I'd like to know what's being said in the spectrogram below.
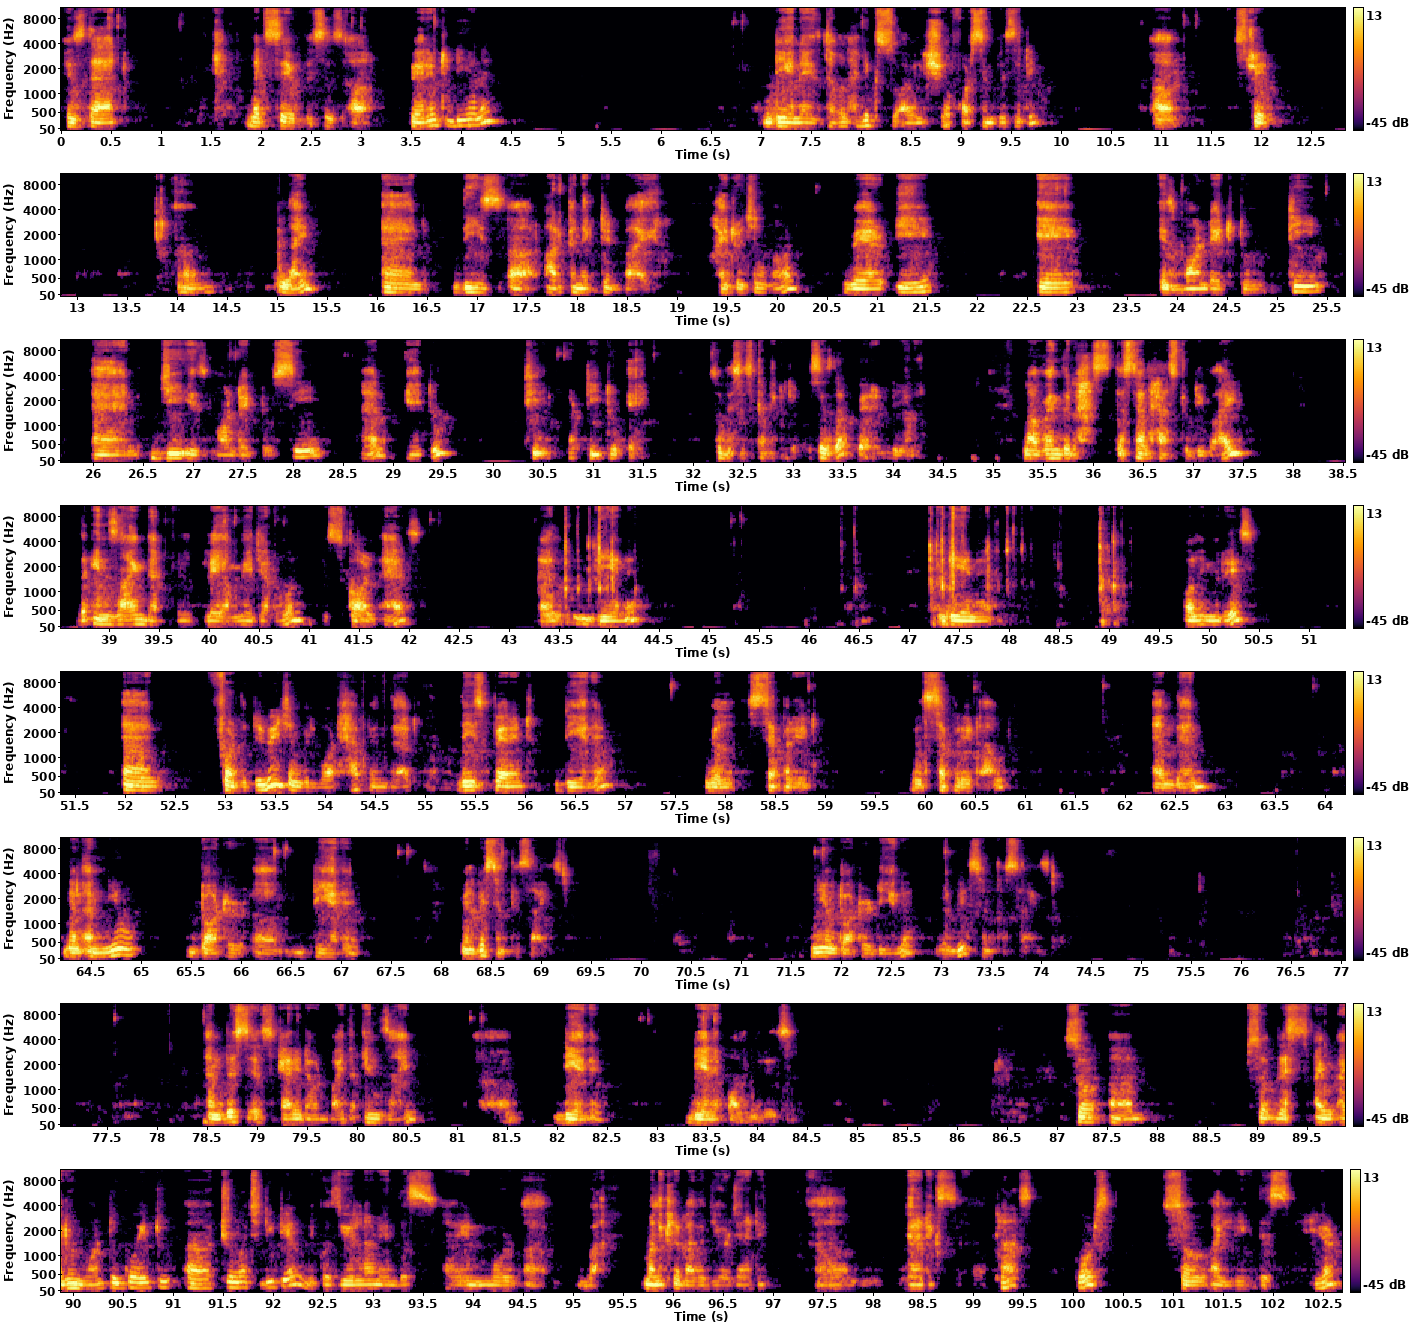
is that, let's say if this is a parent DNA, DNA is double helix, so I will show for simplicity uh, straight um, line. And these uh, are connected by hydrogen bond, where A, A is bonded to T, and G is bonded to C, and A to T, or T to A. So this is connected. This is the parent DNA. Now, when the, the cell has to divide, the enzyme that will play a major role is called as DNA. DNA polymerase. And for the division will what happen that these parent DNA will separate, will separate out. And then, then a new daughter uh, DNA will be synthesized. New daughter DNA will be synthesized. And this is carried out by the enzyme uh, DNA, DNA polymerase. So, um, so this I, I don't want to go into uh, too much detail because you'll learn in this uh, in more uh, molecular biology or genetic um, genetics class course. So I leave this here.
